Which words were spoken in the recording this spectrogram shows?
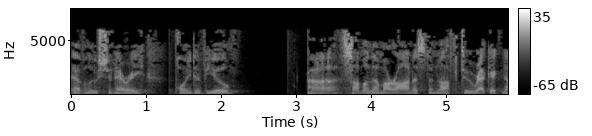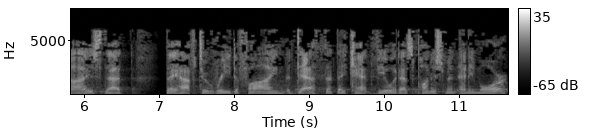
evolutionary point of view, uh, some of them are honest enough to recognize that they have to redefine death, that they can't view it as punishment anymore,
